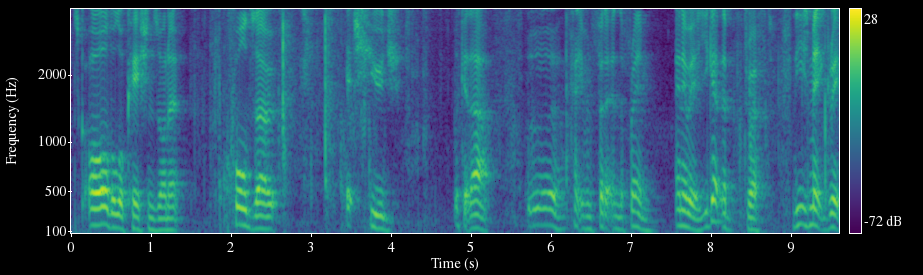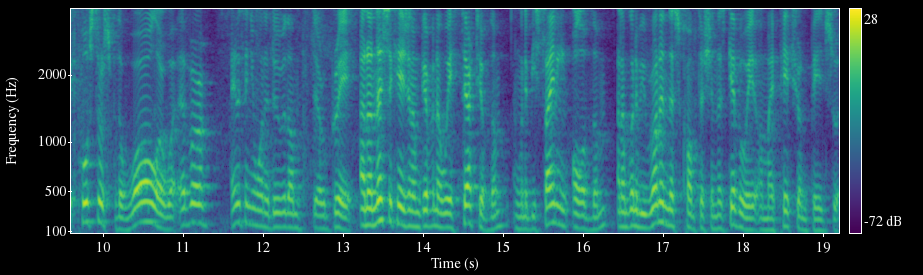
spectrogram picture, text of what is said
It's got all the locations on it. Folds out. It's huge. Look at that. I can't even fit it in the frame. Anyway, you get the drift. These make great posters for the wall or whatever anything you want to do with them, they're great. And on this occasion, I'm giving away 30 of them. I'm going to be signing all of them, and I'm going to be running this competition, this giveaway on my Patreon page. So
